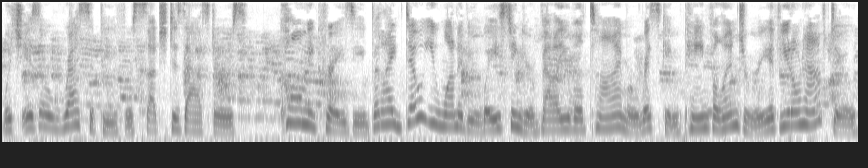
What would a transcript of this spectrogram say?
which is a recipe for such disasters. Call me crazy, but I doubt you want to be wasting your valuable time or risking painful injury if you don't have to.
